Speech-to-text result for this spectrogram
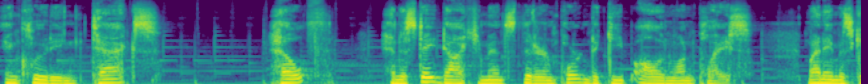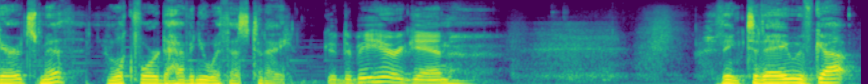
including tax, health, and estate documents that are important to keep all in one place. My name is Garrett Smith, and look forward to having you with us today. Good to be here again. I think today we've got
